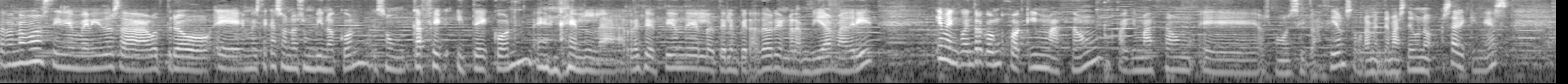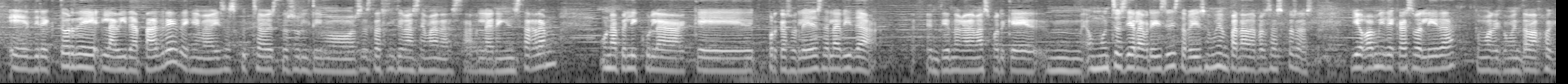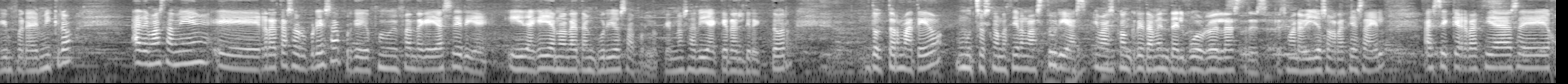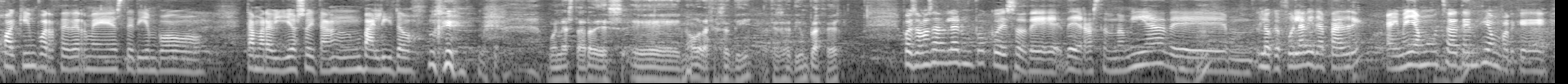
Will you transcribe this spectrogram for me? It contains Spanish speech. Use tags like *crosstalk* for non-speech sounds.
gastrónomos y bienvenidos a otro, eh, en este caso no es un vino con, es un café y té con *laughs* en, la recepción del Hotel Emperador en Gran Vía, Madrid. Y me encuentro con Joaquín Mazón. Joaquín Mazón, eh, os pongo en situación, seguramente más de uno sabe quién es. Eh, director de La Vida Padre, de que me habéis escuchado estos últimos, estas últimas semanas hablar en Instagram. Una película que, por casualidades de la vida, entiendo que además porque mm, muchos ya la habréis visto, pero yo soy muy empanada para esas cosas. Llegó a mí de casualidad, como le comentaba Joaquín fuera de micro. Además también eh, grata sorpresa, porque yo fui muy fan de aquella serie y de aquella no era tan curiosa, por lo que no sabía que era el director, Doctor Mateo. Muchos conocieron Asturias y más concretamente el pueblo de Lastres, que es maravilloso gracias a él. Así que gracias eh, Joaquín por cederme este tiempo tan maravilloso y tan válido. *laughs* Buenas tardes. Eh, no, gracias a ti, gracias a ti, un placer. Pues vamos a hablar un poco eso de, gastronomía, de lo que fue la vida padre. A mí me llamó mucho la atención porque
